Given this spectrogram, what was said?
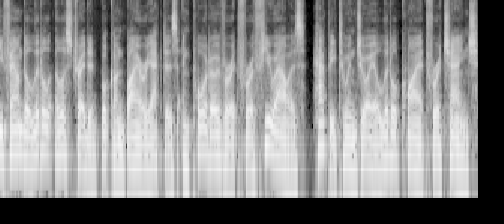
He found a little illustrated book on bioreactors and pored over it for a few hours, happy to enjoy a little quiet for a change.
